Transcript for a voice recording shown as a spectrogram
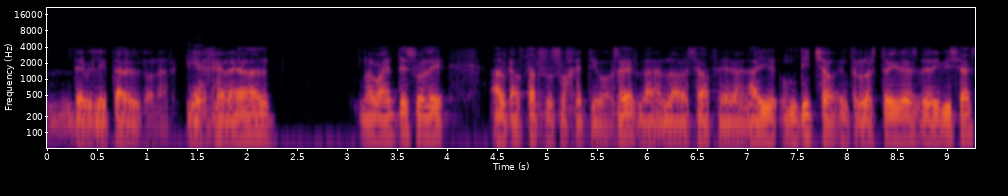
debilitar el dólar. Y en general, normalmente suele alcanzar sus objetivos, ¿eh? la, la Reserva Federal. Hay un dicho entre los traders de divisas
